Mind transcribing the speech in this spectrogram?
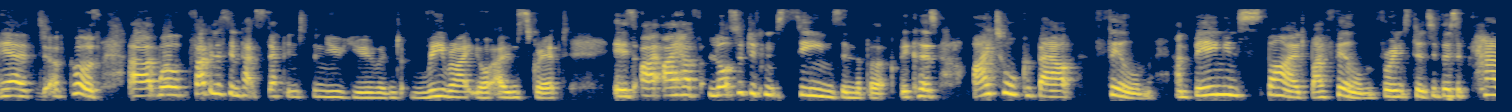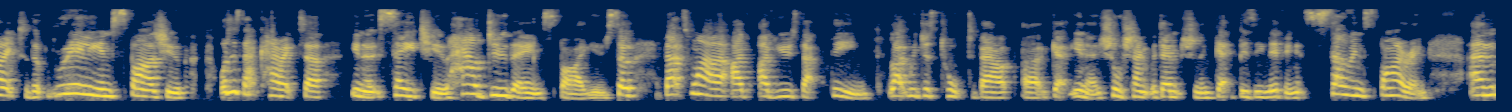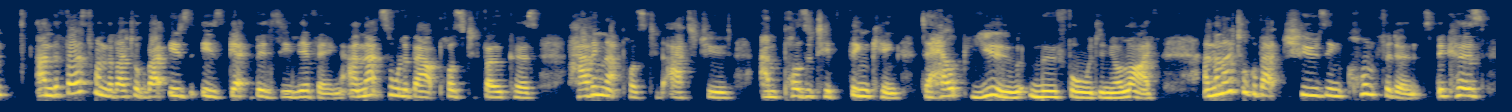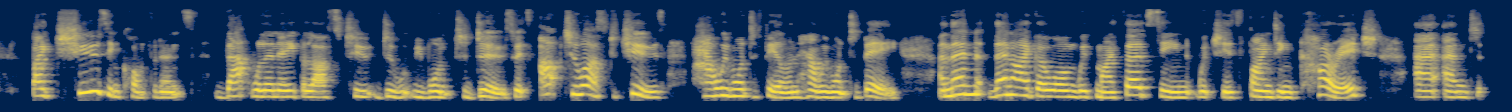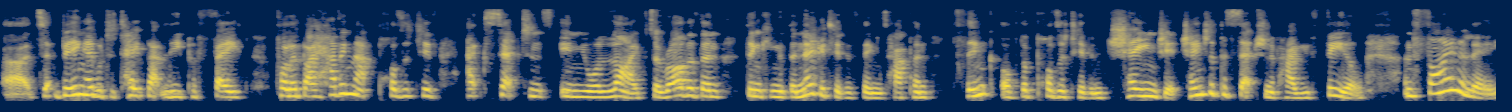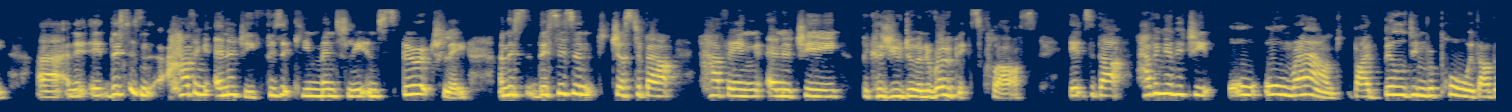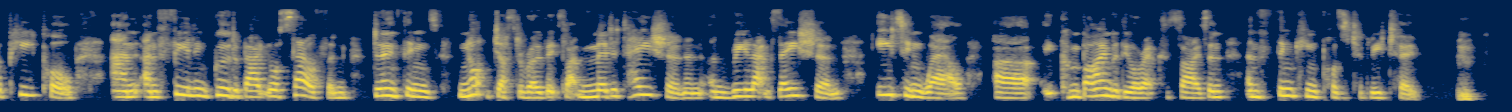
yeah, of course. Uh, well, Fabulous Impact Step into the New You and Rewrite Your Own Script is I, I have lots of different themes in the book because I talk about film and being inspired by film. For instance, if there's a character that really inspires you, what does that character you know, say to you? How do they inspire you? So that's why I, have I've used that theme. Like we just talked about, uh, get, you know, Shawshank Redemption and Get Busy Living. It's so inspiring. And and the first one that I talk about is, is get busy living. And that's all about positive focus, having that positive attitude and positive thinking to help you move forward in your life. And then I talk about choosing confidence because by choosing confidence, that will enable us to do what we want to do. So it's up to us to choose how we want to feel and how we want to be. And then, then I go on with my third scene, which is finding courage and, uh, being able to take that leap of faith, followed by having that positive acceptance in your life. So rather than thinking of the negative of things happen, think of the positive and change it. Change the perception of how you feel. And finally, uh, and it, it, this isn't having energy physically, mentally, and spiritually. And this this isn't just about having energy because you do an aerobics class. It's about having energy all, all round by building rapport with other people and, and feeling good about yourself and doing things not just aerobics like meditation and, and relaxation, eating well, uh, combined with your exercise and, and thinking positively too.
